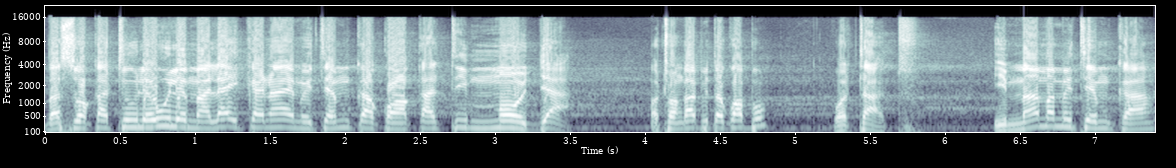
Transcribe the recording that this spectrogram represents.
Basi wakati ule ule malaika naye ametemka kwa wakati mmoja. Watu wangapi itakuwapo watatu. Imam ametemka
